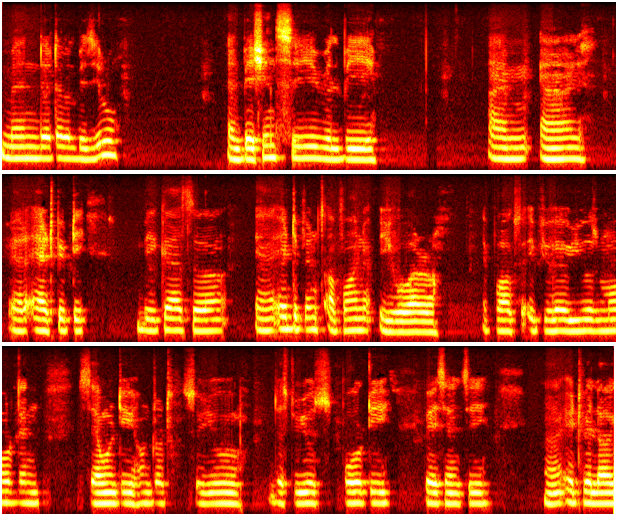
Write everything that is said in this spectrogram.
min delta will be zero and patience will be I'm uh, at 50 because uh, it depends upon your epoch if you have used more than 70 100 so you just use 40 patience uh, it will uh,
